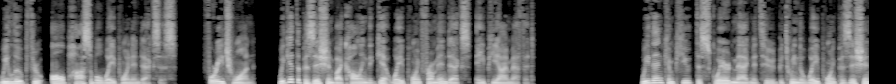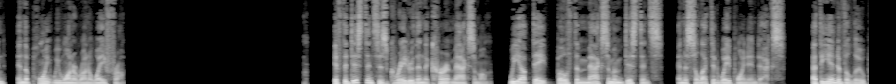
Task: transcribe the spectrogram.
we loop through all possible waypoint indexes. For each one, we get the position by calling the getWaypointFromIndex API method. We then compute the squared magnitude between the waypoint position and the point we want to run away from. If the distance is greater than the current maximum, we update both the maximum distance and the selected waypoint index. At the end of the loop,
